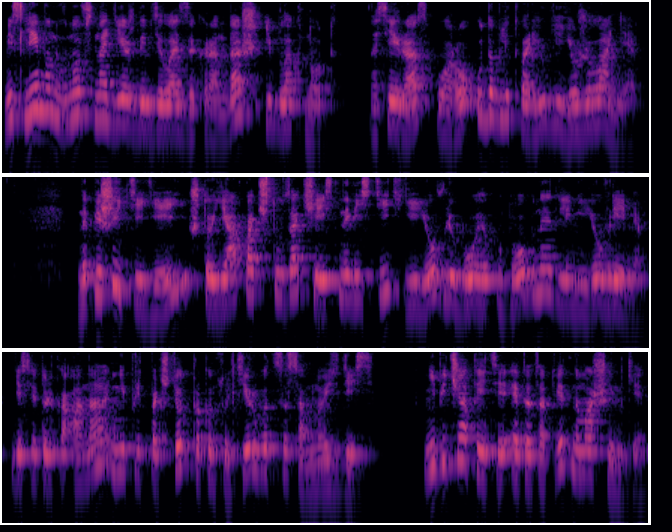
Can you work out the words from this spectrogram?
Мисс Лемон вновь с надеждой взялась за карандаш и блокнот. На сей раз Пуаро удовлетворил ее желание. «Напишите ей, что я почту за честь навестить ее в любое удобное для нее время, если только она не предпочтет проконсультироваться со мной здесь. Не печатайте этот ответ на машинке,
